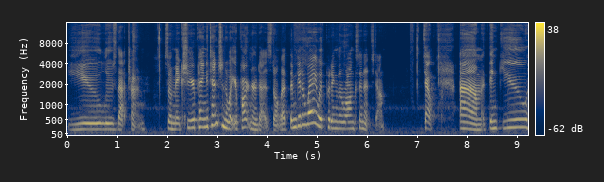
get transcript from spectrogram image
you lose that turn. So make sure you're paying attention to what your partner does. Don't let them get away with putting the wrong sentence down. So, um, thank you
